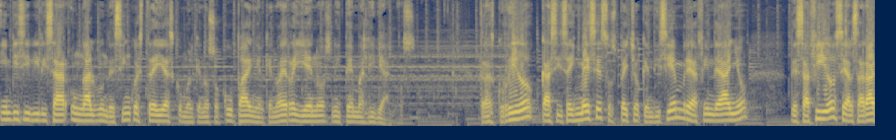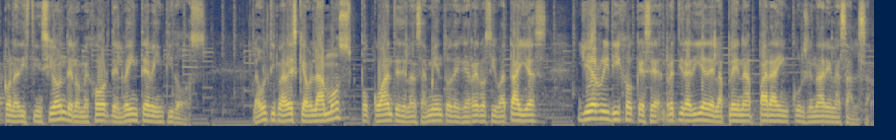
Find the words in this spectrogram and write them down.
invisibilizar un álbum de cinco estrellas como el que nos ocupa en el que no hay rellenos ni temas livianos. Transcurrido casi seis meses, sospecho que en diciembre a fin de año, Desafío se alzará con la distinción de lo mejor del 2022. La última vez que hablamos, poco antes del lanzamiento de Guerreros y Batallas, Jerry dijo que se retiraría de la plena para incursionar en la salsa.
